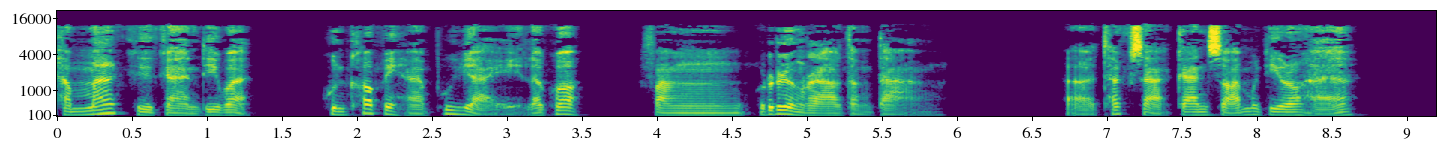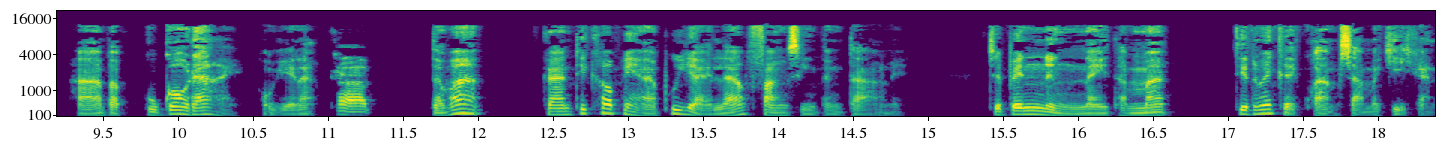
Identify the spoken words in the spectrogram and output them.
ธรรมะคือการที่ว่าคุณเข้าไปหาผู้ใหญ่แล้วก็ฟังเรื่องราวต่างๆเอ่อทักษะการสอนบางทีเราหา หาแบบ Google ได้โอเคละครับ แต่ว่าการที่เข้าไปหาผู้ใหญ่แล้วฟังสิ่งต่างๆ เนี่ย จะเป็นหนึ่งในธรรมะที่ทำให้เกิดความสามัคคีกัน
